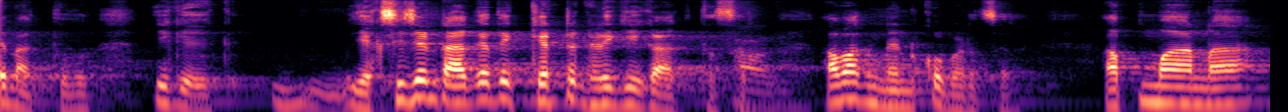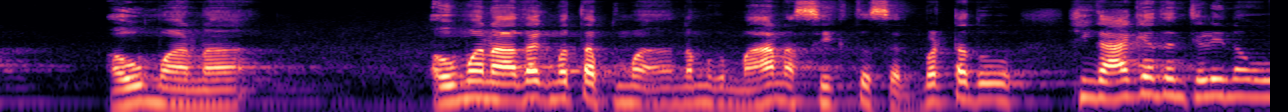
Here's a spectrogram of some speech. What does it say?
ಏನಾಗ್ತದೋ. ಈಗ ಎಕ್ಸಿಡೆಂಟ್ ಆಗೋದೇ ಕೆಟ್ಟ ಘಳಿಗೆಗೆ ಆಗ್ತದೆ ಸರ್. ಆವಾಗ ಅವಾಗ ನೆನ್ಕೋಬಾರ್ದು ಸರ್. ಅಪಮಾನ ಅವಮಾನ ಅವಮಾನ ಆದಾಗ ಮತ್ತು ಅಪಮಾ ನಮ್ಗೆ ಮಾನ ಸಿಗ್ತದೆ ಸರ್. ಬಟ್ ಅದು ಹಿಂಗೆ ಆಗ್ಯದ ಅಂಥೇಳಿ ನಾವು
